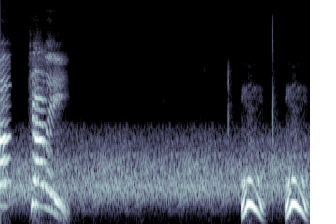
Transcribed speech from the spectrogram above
Up, Charlie. Ooh, ooh.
